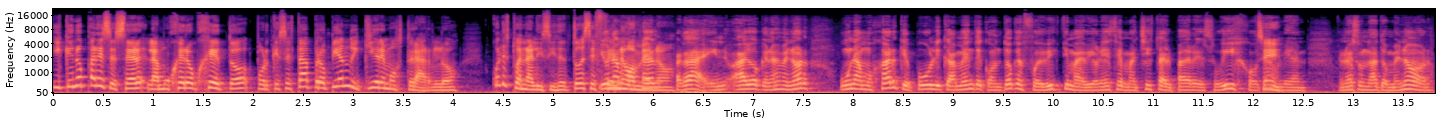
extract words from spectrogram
y que no parece ser la mujer objeto porque se está apropiando y quiere mostrarlo? ¿Cuál es tu análisis de todo ese fenómeno? ¿verdad? algo que no es menor, una mujer que públicamente contó que fue víctima de violencia machista del padre de su hijo también, que no es un dato menor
